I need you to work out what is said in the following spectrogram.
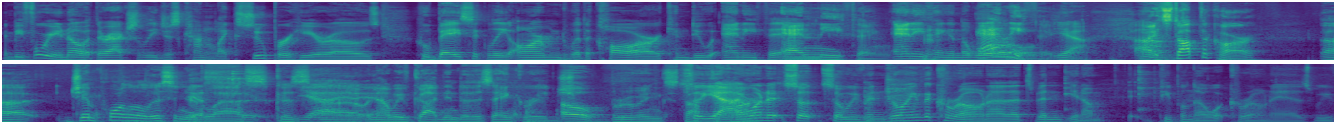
And before you know it, they're actually just kind of like superheroes who basically armed with a car can do anything. Anything. Anything in the world. Anything. Yeah. All right, stop the car. Uh, Jim, pour a little of this in your Yes, glass because Yeah, uh, yeah, yeah. now we've gotten into this Anchorage Oh. brewing stuff. So yeah, I want to. So so we've been enjoying the Corona. That's been you know people know what Corona is. We've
